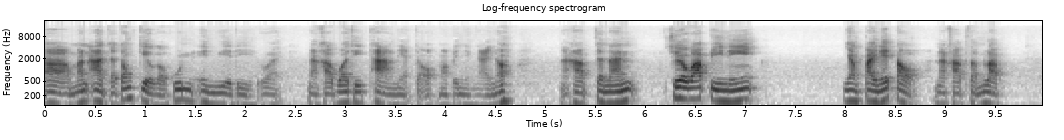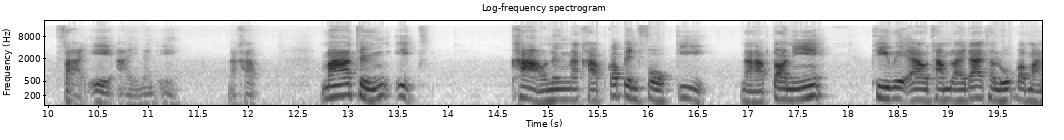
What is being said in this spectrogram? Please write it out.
อ่ามันอาจจะต้องเกี่ยวกับหุ้น nvda ด้วยนะครับ ว่าทิศทางเนี่ยจะออกมาเป็นยังไงเนาะนะครับฉะนั้นเชื่อว่าปีนี้ ยังไปได้ต่อนะครับสำหรับสาย AI นั่นเองนะครับ มาถึงอีกข่าวหนึ่งนะครับ ก็เป็นโฟกี้นะครับ ตอนนี้ TVL ทำรายได้ทะลุประมาณ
